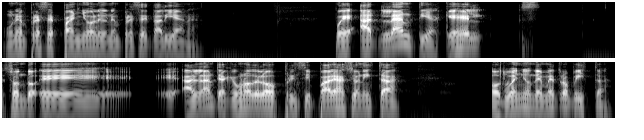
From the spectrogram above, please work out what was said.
una empresa española y una empresa italiana, pues Atlantia, que es el, son eh, eh, Atlantia, que es uno de los principales accionistas o dueños de Metropista,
